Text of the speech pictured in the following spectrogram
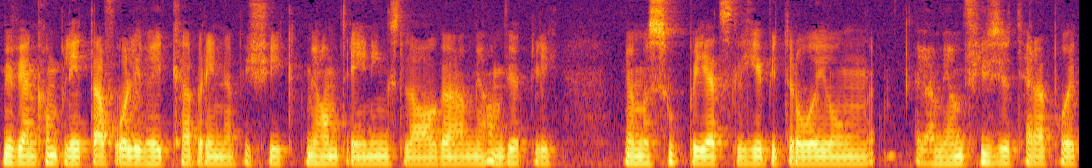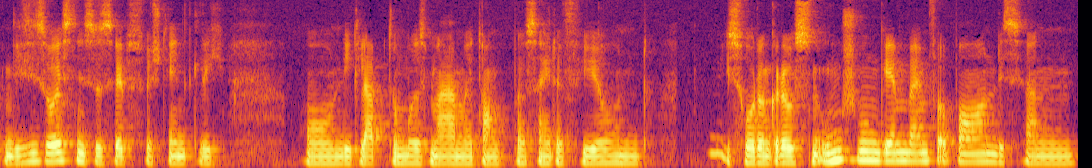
wir werden komplett auf alle Weltcuprennen beschickt, wir haben Trainingslager, wir haben wirklich wir haben eine super ärztliche Betreuung, ja, wir haben Physiotherapeuten, das ist alles nicht so selbstverständlich. Und ich glaube, da muss man auch mal dankbar sein dafür. Und es hat einen großen Umschwung gegeben beim Verband. Es sind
